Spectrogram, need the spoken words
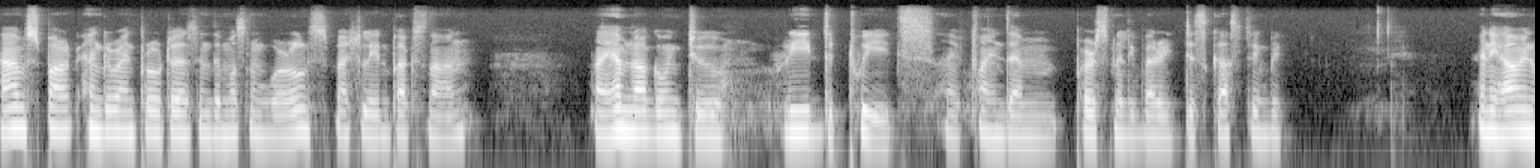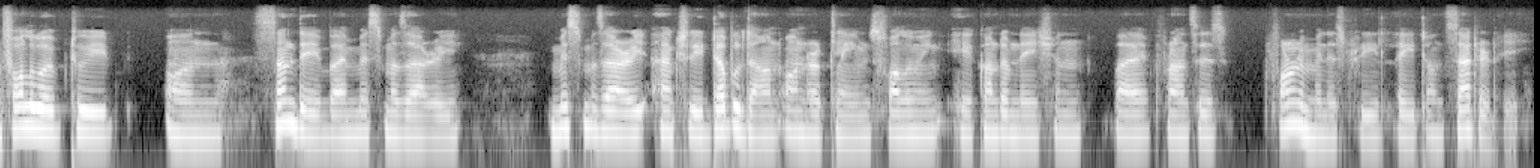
have sparked anger and protest in the Muslim world, especially in Pakistan. I am not going to read the tweets. I find them personally very disgusting Anyhow, in follow-up tweet on Sunday by Miss Mazari, Miss Mazari actually doubled down on her claims following a condemnation by France's foreign ministry late on Saturday.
